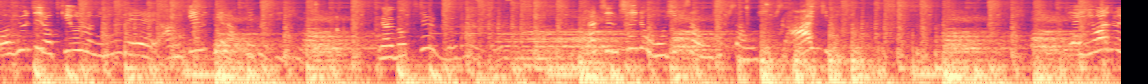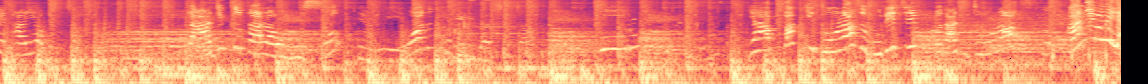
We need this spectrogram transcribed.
어 휴지 럭키 블럭 있는데 안 깨는 게 낫겠지. 야너 체력 몇이야? 나 지금 체력 54 54 54 우리 집으로 다시 돌아왔어. 아니 왜야!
